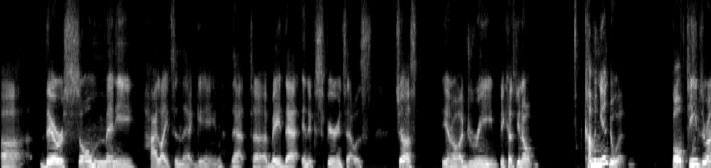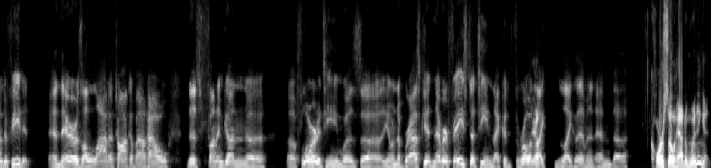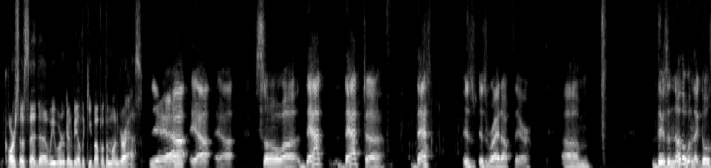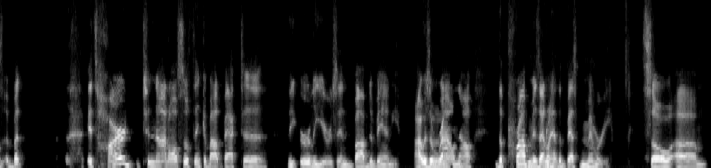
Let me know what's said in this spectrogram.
uh, there are so many highlights in that game that uh, made that an experience that was just you know a dream because you know coming into it both teams are undefeated and there's a lot of talk about how this fun and gun uh, uh, Florida team was, uh, you know, Nebraska had never faced a team that could throw it yep. like like them, and and uh, Corso had them winning it. Corso said uh, we weren't going to be able to keep up with them on grass. Yeah, yeah, yeah. So uh, that that uh, that is is right up there. Um, there's another one that goes, but it's hard to not also think about back to the early years and Bob Devaney. I was mm. around now. The problem is I don't have the best memory. So um,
